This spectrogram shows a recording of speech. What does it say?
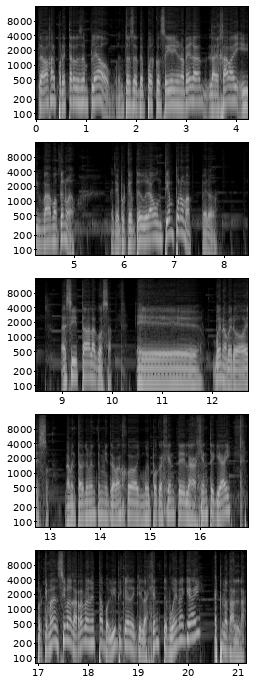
trabajar, por estar desempleado. Entonces después conseguías una pega, la dejabas y vamos de nuevo. ¿Cachai? Porque te duraba un tiempo nomás, pero... Así estaba la cosa. Eh, bueno, pero eso. Lamentablemente en mi trabajo hay muy poca gente, la gente que hay, porque más encima agarraron esta política de que la gente buena que hay, explotarla.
